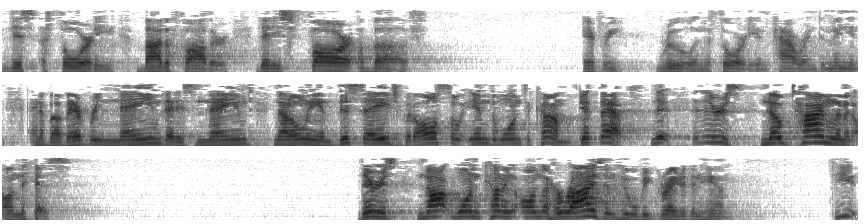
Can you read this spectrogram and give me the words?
this authority by the Father that is far above every rule and authority and power and dominion and above every name that is named not only in this age but also in the one to come. Get that. There is no time limit on this. There is not one coming on the horizon who will be greater than him. Do you,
